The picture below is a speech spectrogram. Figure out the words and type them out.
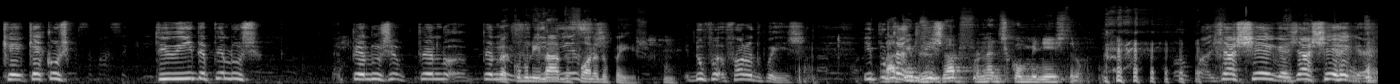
que, que, é constituída pelos pelos pelo, pelos a comunidade fora do país, do, fora do país. E, portanto, Lá temos isto... o Jorge Fernandes como ministro. Opa, já chega, já chega.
